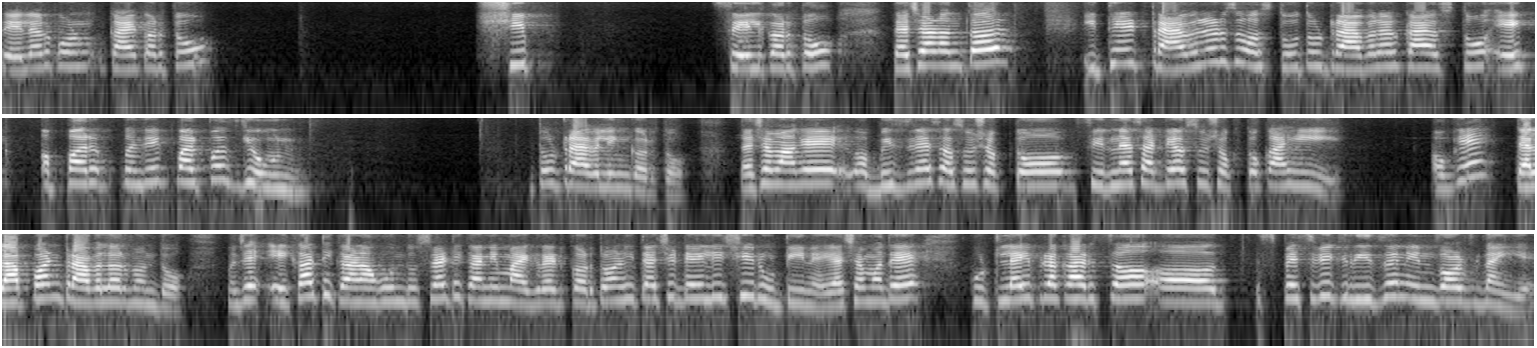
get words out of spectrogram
सेलर कोण काय करतो? शिप सेल करतो. त्याच्यानंतर इथे ट्रॅव्हलर जो असतो तो ट्रॅव्हलर काय असतो? एक पर म्हणजे एक पर्पज घेऊन तो ट्रॅव्हलिंग करतो. त्याच्यामागे बिझनेस असू शकतो फिरण्यासाठी असू शकतो काही. ओके त्याला आपण ट्रॅव्हलर म्हणतो. म्हणजे एका ठिकाणाहून दुसऱ्या ठिकाणी मायग्रेट करतो आणि त्याची डेलीची रुटीन आहे. याच्यामध्ये कुठल्याही प्रकारचं स्पेसिफिक रिझन इन्व्हॉल्व नाहीये.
